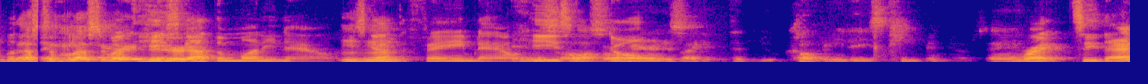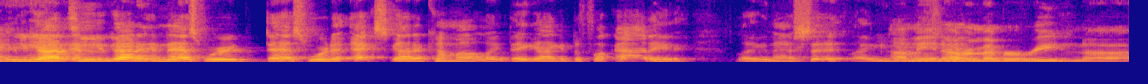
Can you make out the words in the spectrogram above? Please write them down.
But That's the thing- blessing but right he's there. He's got the money now. He's Mhm. got the fame now. And he's it's an also adult. hearing it's like the new company that he's keeping. You know what I'm saying? Right. See that and could you be got it and you got it, and that's where that's where the X got to come out. Like, they gotta get the fuck out of here. Like, and that's it. Like, you know I mean, I remember reading uh,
